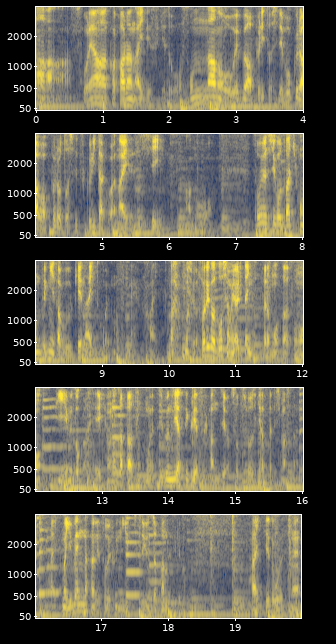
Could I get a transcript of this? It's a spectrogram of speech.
まあ、そりゃかからないですけど、そんなのを Web アプリとして僕らはプロとして作りたくはないですし、あのそういう仕事は基本的に多分受けないと思いますね。はい、もしくはそれがどうしてもやりたいんだったら、もうその PM とか営業の方はその自分でやってくれって感じはちょっと正直あったりしましたね。はいまあ、夢の中でそういうふうにちょっと言っちゃったんですけど、はい、っていうところですね。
